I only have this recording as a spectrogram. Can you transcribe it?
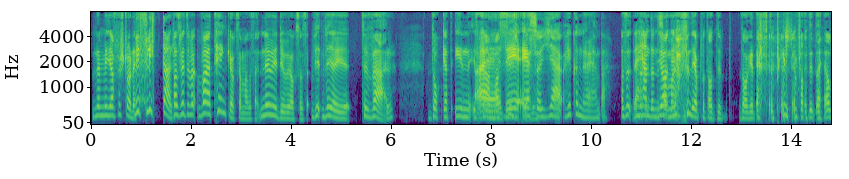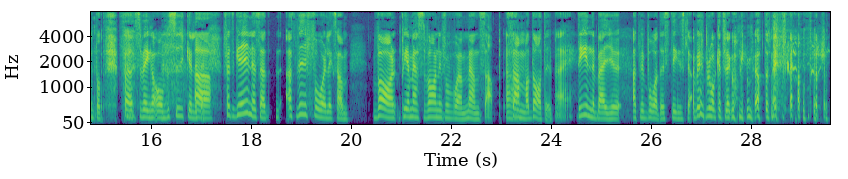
Nej, men jag förstår det. Vi flyttar. Fast vet du vad, vad jag tänker också Amanda? Så här, nu är du och jag också, så här, vi, vi har ju tyvärr dockat in i samma Nej, cykel. det är så jävla... Hur kunde det här hända? Alltså, Det hände under jag, sommaren. jag funderar på att ta typ dagen efter piller fast det inte har hänt något för att svänga om cykeln lite. Ja. För att grejen är så att, att vi får liksom var, PMS-varning från vår mensapp samma dag typ. Nej. Det innebär ju att vi båda är stingsliga. Vi har bråkat flera gånger i möten med föräldrar.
